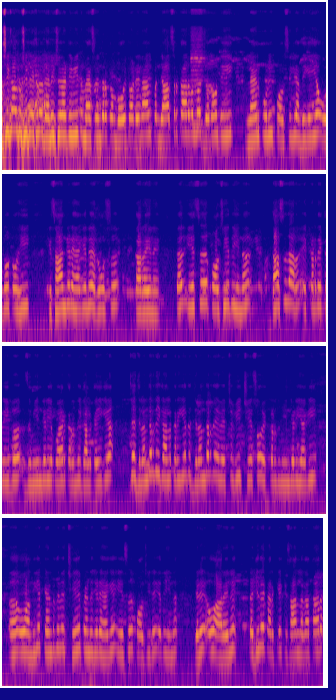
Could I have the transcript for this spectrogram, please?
ਸਤਿ ਸ਼੍ਰੀ ਅਕਾਲ, ਤੁਸੀਂ ਦੇਖ ਰਹੇ ਹੋ ਦੈਨਿਕ ਸਵੇਰਾ ਟੀਵੀ ਤੇ ਮੈਂ ਸੁਰਿੰਦਰ ਕੰਬੋਜ ਤੁਹਾਡੇ ਨਾਲ। ਪੰਜਾਬ ਸਰਕਾਰ ਵੱਲੋਂ ਜਦੋਂ ਦੀ ਲੈਂਡ ਪੂਲਿੰਗ ਪਾਲਿਸੀ ਲਿਆਂਦੀ ਗਈ ਆ, ਉਦੋਂ ਤੋਂ ਹੀ ਕਿਸਾਨ ਜਿਹੜੇ ਹੈਗੇ ਨੇ ਰੋਸ ਕਰ ਰਹੇ ਨੇ। ਤਾਂ ਇਸ ਪਾਲਿਸੀ ਅਧੀਨ 10000 ਏਕੜ ਦੇ ਕਰੀਬ ਜ਼ਮੀਨ ਜਿਹੜੀ ਅਕਵਾਇਰ ਕਰਨ ਦੀ ਗੱਲ ਕਹੀ ਗਈ ਆ। ਜੇ ਜਲੰਧਰ ਦੀ ਗੱਲ ਕਰੀਏ ਤਾਂ ਜਲੰਧਰ ਦੇ ਵਿੱਚ ਵੀ 600 ਏਕੜ ਜ਼ਮੀਨ ਜਿਹੜੀ ਹੈਗੀ ਉਹ ਆਉਂਦੀ ਹੈ ਕੈਂਟ ਦੇ ਵਿੱਚ 6 ਪਿੰਡ ਜਿਹੜੇ ਹੈਗੇ ਇਸ ਪਾਲਿਸੀ ਦੇ ਅਧੀਨ ਜਿਹੜੇ ਉਹ ਆ ਰਹੇ ਨੇ ਤੇ ਜਿਹਦੇ ਕਰਕੇ ਕਿਸਾਨ ਲਗਾਤਾਰ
